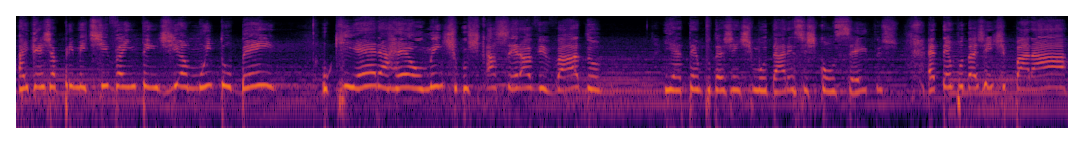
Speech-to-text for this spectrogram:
A igreja primitiva entendia muito bem o que era realmente buscar ser avivado. E é tempo da gente mudar esses conceitos. É tempo da gente parar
